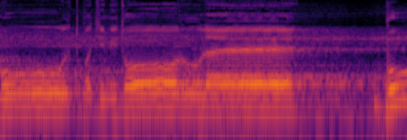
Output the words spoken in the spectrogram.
mult pătimitorule, bucură-te!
